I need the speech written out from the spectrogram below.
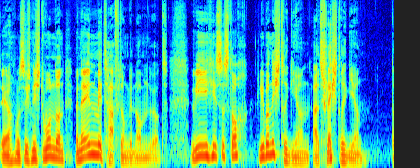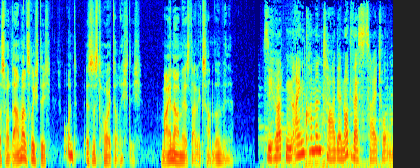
der muss sich nicht wundern, wenn er in Mithaftung genommen wird. Wie hieß es doch? Lieber nicht regieren als schlecht regieren. Das war damals richtig und es ist heute richtig. Mein Name ist Alexander Will. Sie hörten einen Kommentar der Nordwestzeitung.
